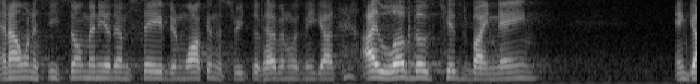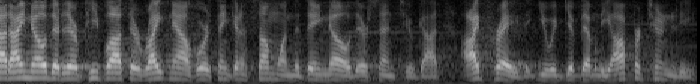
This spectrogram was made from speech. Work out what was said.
and I want to see so many of them saved and walk in the streets of heaven with me, God. I love those kids by name. And God, I know that there are people out there right now who are thinking of someone that they know they're sent to, God. I pray that you would give them the opportunity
